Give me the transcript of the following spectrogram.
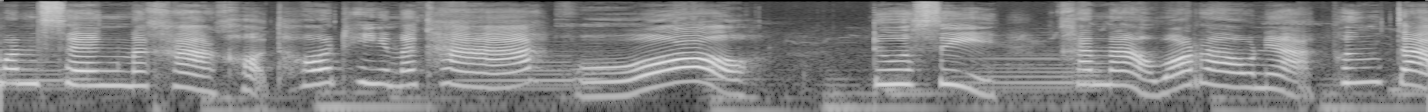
มันเซ็งนะคะ ขอโทษทีนะคะ โห ดูสิ ขนาดว่าเราเนี่ยเพิ่งจะ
